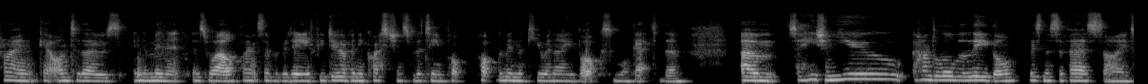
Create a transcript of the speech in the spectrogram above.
try and get onto those in a minute as well. Thanks everybody. If you do have any questions for the team, pop, pop them in the Q&A box and we'll get to them. Um, so Hisham, you handle all the legal business affairs side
